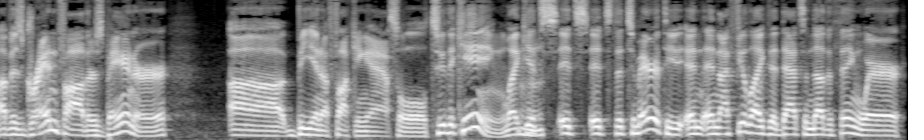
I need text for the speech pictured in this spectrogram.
of his grandfather's banner uh being a fucking asshole to the king like it's it's it's the temerity and and I feel like that that's another thing where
